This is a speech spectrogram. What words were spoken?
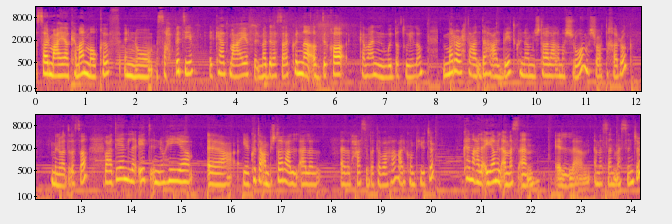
صار معايا كمان موقف إنه صاحبتي اللي كانت معايا في المدرسة كنا أصدقاء كمان مدة طويلة. مرة رحت عندها على البيت كنا بنشتغل على مشروع مشروع التخرج من المدرسة. بعدين لقيت إنه هي يعني كنت عم بشتغل على على على الحاسبة تبعها على الكمبيوتر. كان على أيام ال MSN ال MSN Messenger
